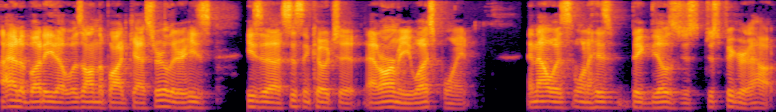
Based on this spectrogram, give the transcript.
I had a buddy that was on the podcast earlier. He's he's an assistant coach at, at Army West Point, and that was one of his big deals. Just just figure it out.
